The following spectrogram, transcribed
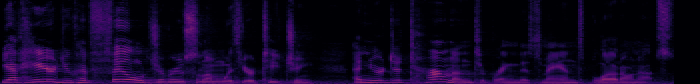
Yet here you have filled Jerusalem with your teaching, and you're determined to bring this man's blood on us.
